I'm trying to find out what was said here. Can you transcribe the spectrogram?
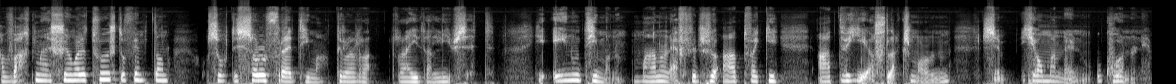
Hann vaknaði sömari 2015 og sótti sálfræði tíma til að ræða lífsitt. Í einum tímanum man hann eftir þessu atvæki, atvæki á slagsmálunum sem hjá mannunum og konunni.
